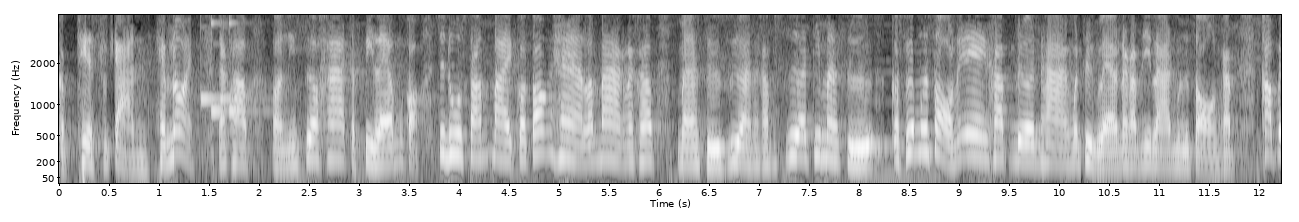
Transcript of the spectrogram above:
กับเทศกาลแฮมหน่อยนะครับ ตอนนี้เสื้อผ้าจะปีแล้วมันก็จะดูซ้ำไปก็ต้องหาลำบากนะครับ มาซื้อเสื้อนะครับ เสื้อที่มาซื้อก็เสื้อมือสองนั่นเองครับเดินทางมาถึงแล้วนะครับนี่ร้านมือสองครับเข้าไป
